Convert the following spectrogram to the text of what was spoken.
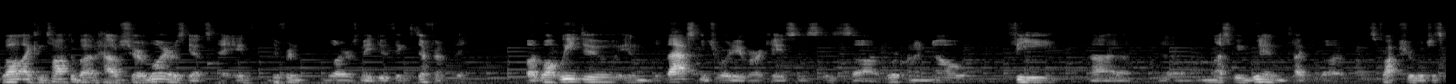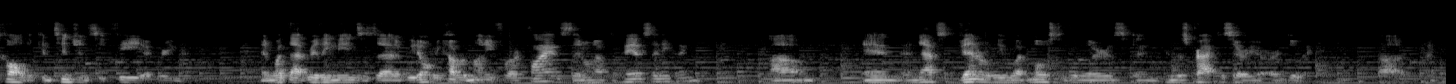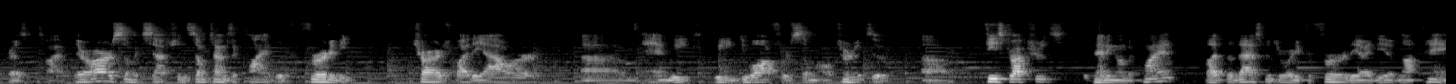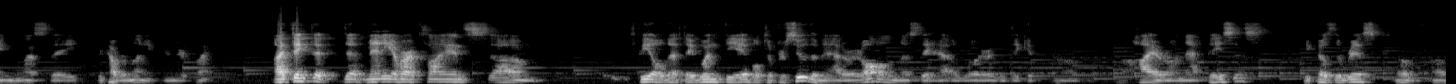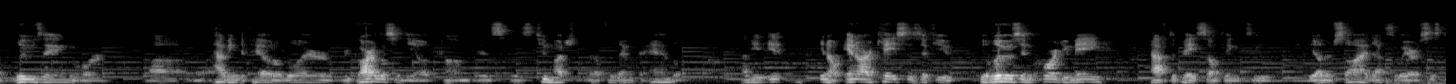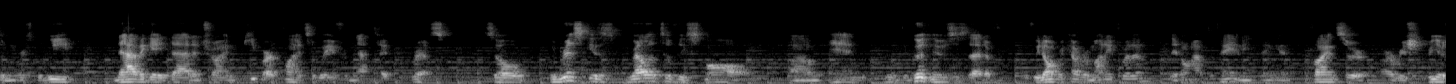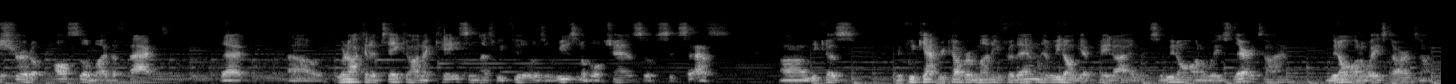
Well, I can talk about how Share Lawyers gets paid. Different lawyers may do things differently. But what we do in the vast majority of our cases is uh, work on a no fee, uh, uh, unless we win type of a structure, which is called a contingency fee agreement. And what that really means is that if we don't recover money for our clients, they don't have to pay us anything. Um, and, and that's generally what most of the lawyers in, in this practice area are doing present time. There are some exceptions. Sometimes the client would prefer to be charged by the hour, um, and we, we do offer some alternative uh, fee structures depending on the client, but the vast majority prefer the idea of not paying unless they recover money in their claim. I think that, that many of our clients um, feel that they wouldn't be able to pursue the matter at all unless they had a lawyer that they could uh, hire on that basis because the risk of, of losing or uh, having to pay out a lawyer regardless of the outcome is, is too much uh, for them to handle. I mean, it, you know, in our cases, if you, you lose in court, you may have to pay something to the other side. That's the way our system works. But we navigate that and try and keep our clients away from that type of risk. So the risk is relatively small. Um, and the good news is that if, if, we don't recover money for them, they don't have to pay anything. And clients are, are reassured also by the fact that uh, we're not going to take on a case unless we feel there's a reasonable chance of success. Uh, because if we can't recover money for them, then we don't get paid either. So we don't want to waste their time. We don't want to waste our time.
